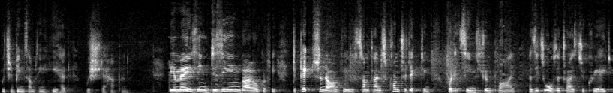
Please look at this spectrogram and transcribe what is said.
which had been something he had wished to happen. The amazing, dizzying biography depicts and argues, sometimes contradicting what it seems to imply as its author tries to create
